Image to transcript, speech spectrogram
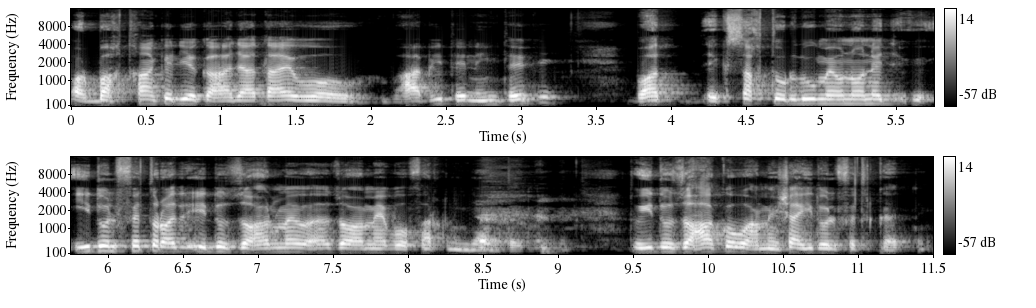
और बख्त खां के लिए कहा जाता है, वो भाभी थे, नहीं थे। बहुत एक सख्त उर्दू में उन्होंने ईद उलफ़ितर और ईद में, ज़ोह में वो फ़र्क नहीं जानते। तो ईद उज़हा को वो हमेशा ईद उलफ़ितर कहते हैं।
